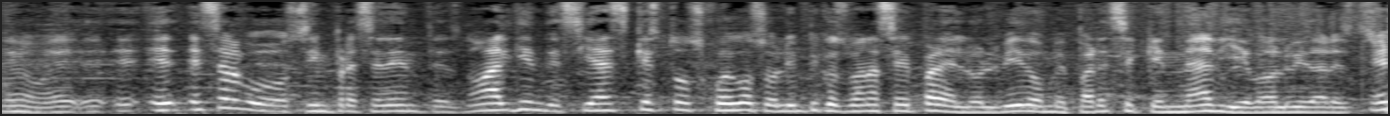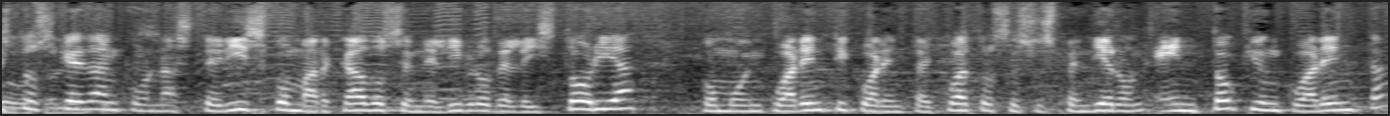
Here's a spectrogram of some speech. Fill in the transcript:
Eh, eh, eh, es algo sin precedentes, ¿no? Alguien decía es que estos Juegos Olímpicos van a ser para el olvido. Me parece que nadie va a olvidar estos. Estos quedan con asterisco marcados en el libro de la historia, como en 40 y 44 se suspendieron en Tokio en 40,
